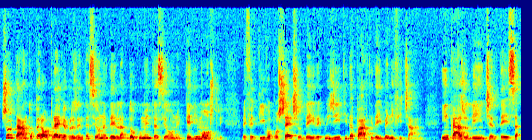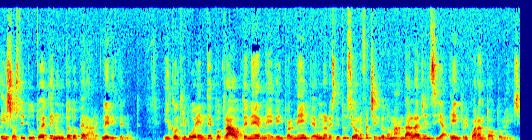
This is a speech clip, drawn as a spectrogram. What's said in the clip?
soltanto però previa presentazione della documentazione che dimostri l'effettivo possesso dei requisiti da parte dei beneficiari. In caso di incertezza il sostituto è tenuto ad operare le ritenute. Il contribuente potrà ottenerne eventualmente una restituzione facendo domanda all'agenzia entro i 48 mesi.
